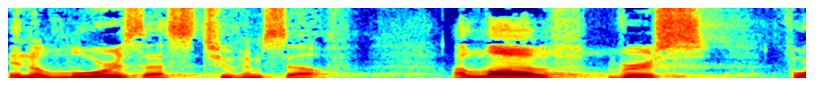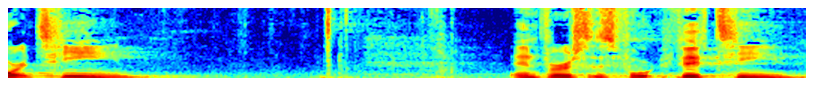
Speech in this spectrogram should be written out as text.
and allures us to himself. I love verse 14 and verses 15.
